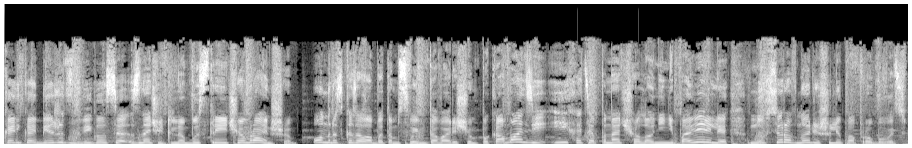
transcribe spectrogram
конькобежец двигался значительно быстрее, чем раньше. Он рассказал об этом своим товарищам по команде, и хотя поначалу они не поверили, но все равно решили попробовать.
